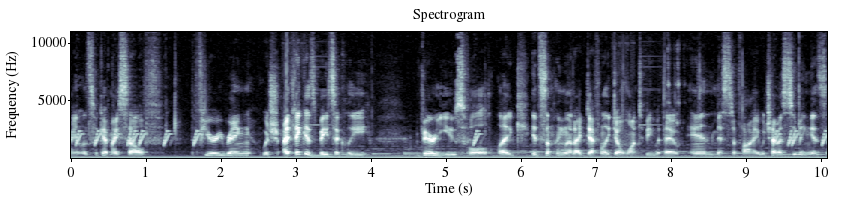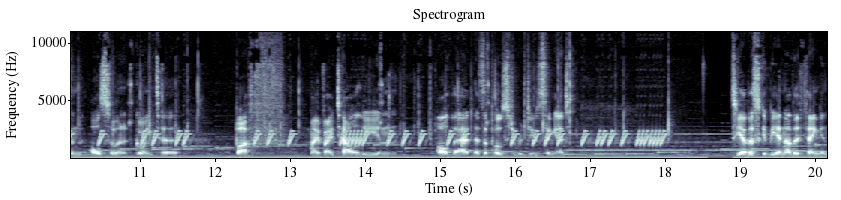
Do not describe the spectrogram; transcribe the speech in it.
Alright, let's look at myself. The Fury Ring, which I think is basically very useful. Like, it's something that I definitely don't want to be without. And Mystify, which I'm assuming is an, also going to buff my vitality and all that, as opposed to reducing it. So yeah, this could be another thing in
